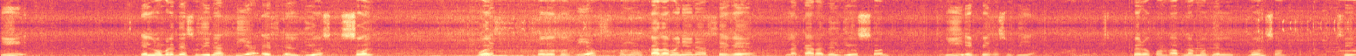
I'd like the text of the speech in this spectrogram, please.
Y el nombre de su dinastía es el dios Sol. Pues todos los días, como cada mañana, se ve la cara del dios Sol y empieza su día. Pero cuando hablamos del monzón, ¿sí?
